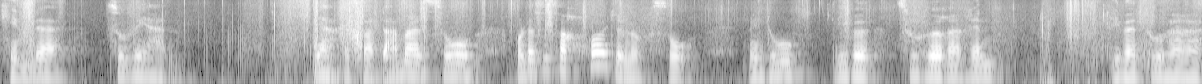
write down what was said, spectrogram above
Kinder zu werden. Ja, das war damals so und das ist auch heute noch so. Wenn du, liebe Zuhörerin, lieber Zuhörer,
